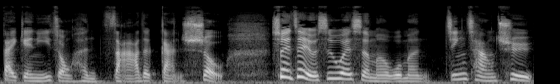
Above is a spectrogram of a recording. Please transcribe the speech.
带给你一种很杂的感受。所以这也是为什么我们经常去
